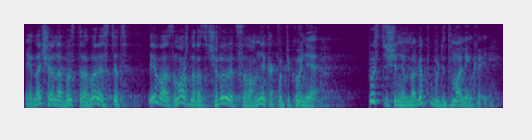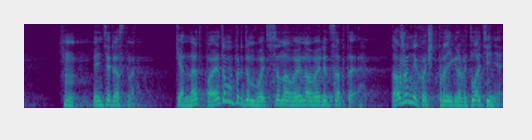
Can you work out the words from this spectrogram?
Иначе она быстро вырастет и, возможно, разочаруется во мне, как в опекуне. Пусть ещё немного побудет маленькой». Хм, интересно. Кеннет поэтому придумывает все новые и новые рецепты? Тоже не хочет проигрывать Латине?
